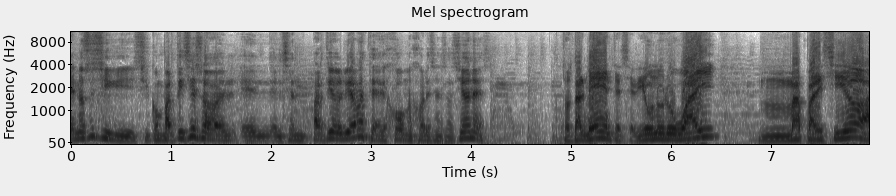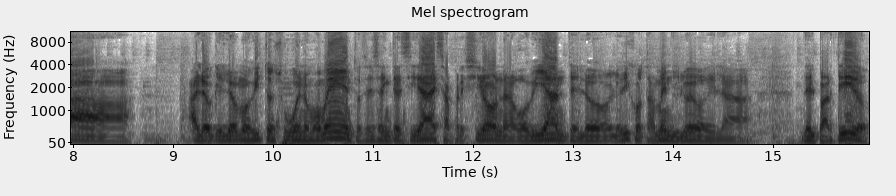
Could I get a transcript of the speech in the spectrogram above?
Eh, no sé si, si compartís eso, el, el- el partido del viernes te dejó mejores sensaciones. Totalmente. Se vio un Uruguay más parecido a, a lo que lo hemos visto en sus buenos momentos. Esa intensidad, esa presión agobiante. Lo, lo dijo Tamendi luego de la, del partido.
